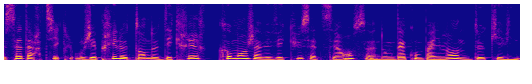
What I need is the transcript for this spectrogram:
cet article où j'ai pris le temps de décrire comment j'avais vécu cette séance donc d'accompagnement de Kevin.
